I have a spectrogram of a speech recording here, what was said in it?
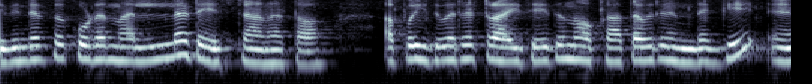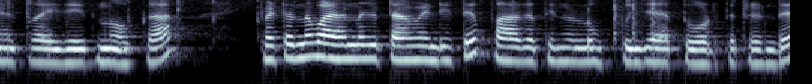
ഇതിന്റെയൊക്കെ കൂടെ നല്ല ടേസ്റ്റാണ് കേട്ടോ. അപ്പോൾ ഇതുവരെ ട്രൈ ചെയ്ത് നോക്കാത്തവരുണ്ടെങ്കിൽ ട്രൈ ചെയ്ത് നോക്കുക. പെട്ടെന്ന് വഴന്ന് കിട്ടാൻ വേണ്ടിയിട്ട് പാകത്തിനുള്ള ഉപ്പും ചേർത്ത് കൊടുത്തിട്ടുണ്ട്.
